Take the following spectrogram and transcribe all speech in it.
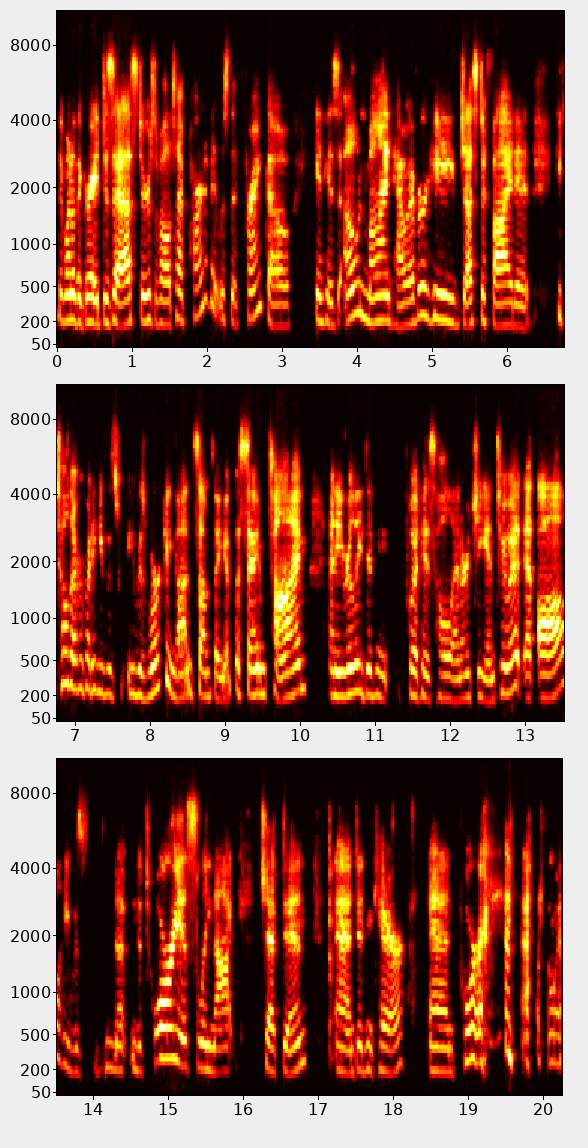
The, one of the great disasters of all time. Part of it was that Franco, in his own mind, however he justified it, he told everybody he was he was working on something at the same time, and he really didn't put his whole energy into it at all. He was no- notoriously not checked in and didn't care and poor Anne Hathaway.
